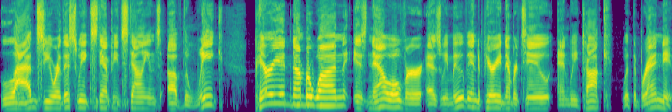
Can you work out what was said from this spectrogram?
lads. You are this week's Stampede Stallions of the week. Period number one is now over as we move into period number two, and we talk with the brand new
